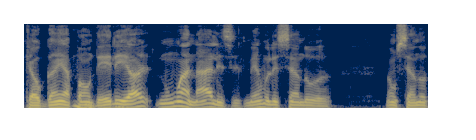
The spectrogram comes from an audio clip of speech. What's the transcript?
que é o Uhum. ganha-pão dele. E ó, numa análise, mesmo ele sendo não sendo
